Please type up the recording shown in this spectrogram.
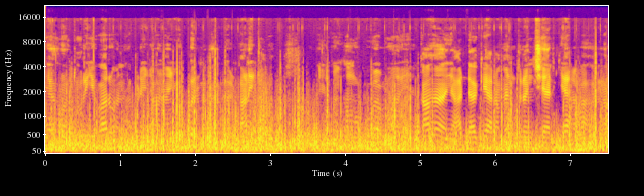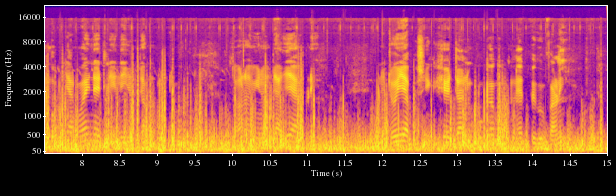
ત્યાં દોરીઓ મારવાના આપણે જવાનું ઉપર પાણી એટલે અમુક મારીએ બીજા ક્યારા મેં ત્રણ ચાર ક્યારે લાંબો ક્યારે હોય ને, એટલે એની જવું પડતું જઈએ આપણે. જોઈએ પછી કે શેઠાની ભૂગા નેત ભેગું પાણી.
